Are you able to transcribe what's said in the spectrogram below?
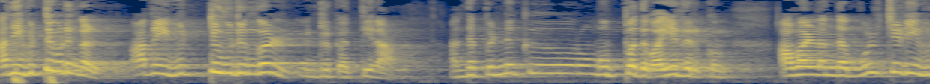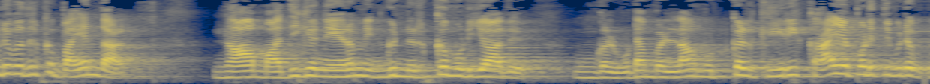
அதை விட்டு விடுங்கள் அதை விட்டு விடுங்கள் என்று கத்தினார். அந்த பெண்ணுக்கு ஒரு முப்பது வயது இருக்கும். அவள் அந்த முள்செடி விடுவதற்கு பயந்தாள். நாம் அதிக நேரம் இங்கு நிற்க முடியாது. உங்கள் உடம்பெல்லாம் முட்கள் கீறி காயப்படுத்திவிடும்.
